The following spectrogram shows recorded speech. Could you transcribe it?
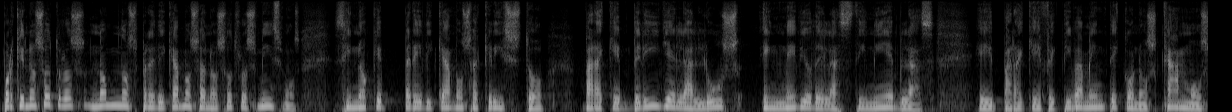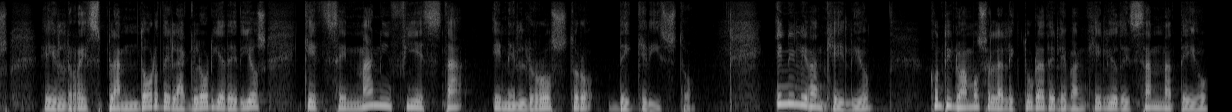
Porque nosotros no nos predicamos a nosotros mismos, sino que predicamos a Cristo para que brille la luz en medio de las tinieblas, eh, para que efectivamente conozcamos el resplandor de la gloria de Dios que se manifiesta en el rostro de Cristo. En el Evangelio, continuamos la lectura del Evangelio de San Mateo,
